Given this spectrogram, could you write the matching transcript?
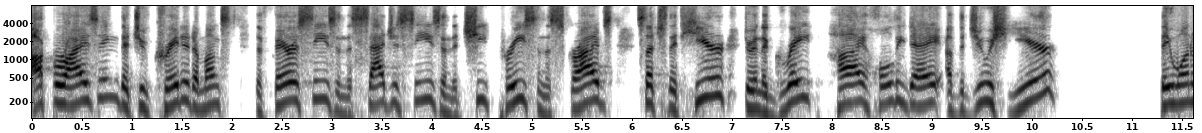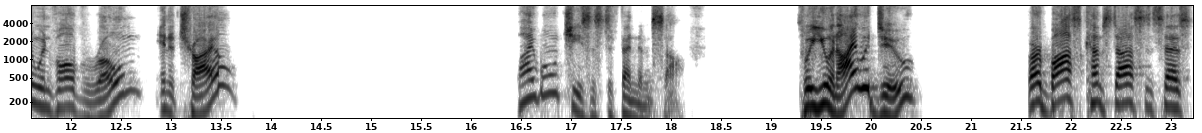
uprising that you've created amongst the Pharisees and the Sadducees and the chief priests and the scribes, such that here during the great high holy day of the Jewish year, they want to involve Rome in a trial? Why won't Jesus defend himself? It's what you and I would do. Our boss comes to us and says,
